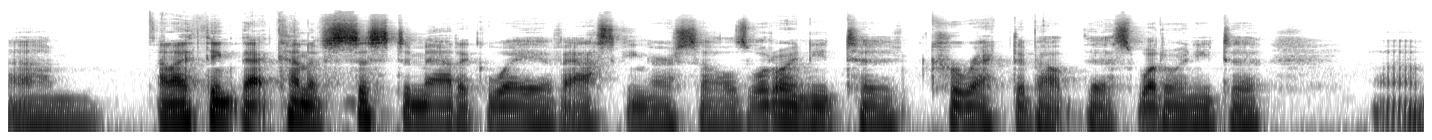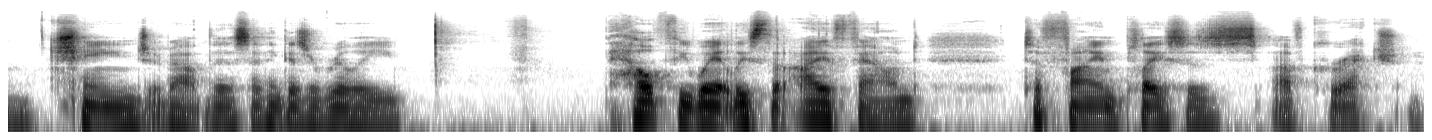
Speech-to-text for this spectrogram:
Um, and I think that kind of systematic way of asking ourselves, what do I need to correct about this? What do I need to um, change about this? I think is a really healthy way, at least that I've found, to find places of correction.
